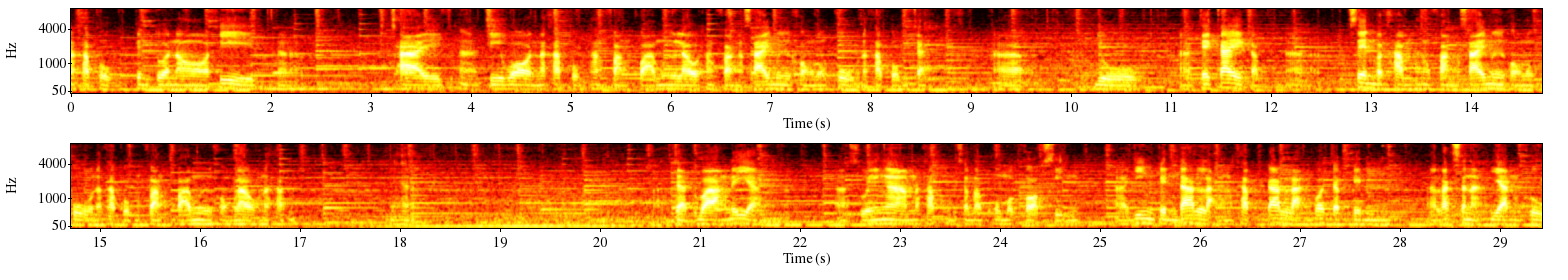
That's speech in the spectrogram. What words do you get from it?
นะครับผมเป็นตัวนอที่ชายจีวรนะครับผมทางฝั่งขวามือเราทางฝั่งซ้ายมือของหลวงปู่นะครับผมจะออยู่ ใกล้ๆกับเส้นประคำทางฝั่งซ้ายมือของหลวงปู่นะครับผมฝั่งขวามือของเรานะครับนะฮะจัดวางได้อย่างสวยงามนะครับผมสำหรับองค์ประกอบศิลป์ยิ่งเป็นด้านหลังนะครับ ด้านหลังก็จะเป็นลักษณะยันครู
